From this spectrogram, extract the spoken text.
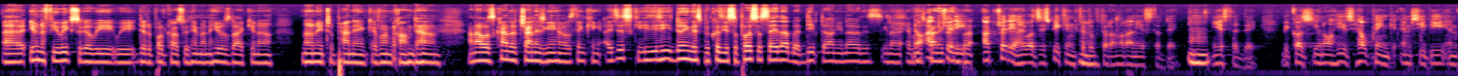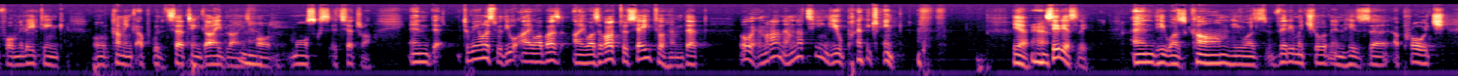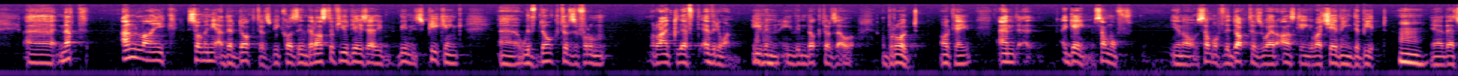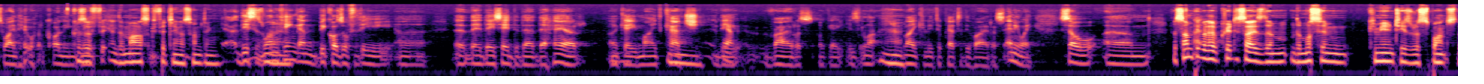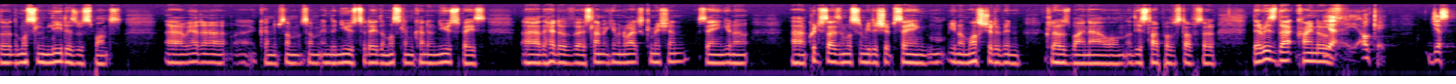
uh, even a few weeks ago, we we did a podcast with him, and he was like, you know, no need to panic, everyone calm down. And I was kind of challenging him. I was thinking, is this is he doing this because you're supposed to say that, but deep down, you know, this, you know, No, everyone's actually, panicking. But actually, I was speaking to Yeah. Dr. Amran yesterday. Mhm. Yesterday, because you know he's helping MCB in formulating or coming up with certain guidelines Yeah. for mosques, etc. And uh, to be honest with you, I was I was about to say to him that, oh Imran, I'm not seeing you panicking. yeah, Yeah. seriously. And he was calm. He was very mature in his uh, approach. Uh, not unlike so many other doctors, because in the last few days I've been speaking uh, with doctors from right, left, everyone, even even doctors out abroad. Okay, and uh, again, some of you know some of the doctors were asking about shaving the beard. Mm. Yeah, that's why they were calling Because of fi- the mask fitting or something. Uh, this is one Yeah. thing, and because of the, uh, uh, they, they said that the hair, okay, might catch the Yeah. virus, okay, is li- Yeah. likely to catch the virus. Anyway, so um, But some people have criticized the the Muslim community's response, the the Muslim leaders' response. Uh, we had a, a kind of some some in the news today, the Muslim kind of news space. Uh, the head of uh, Islamic Human Rights Commission saying, you know, uh, criticizing Muslim leadership, saying, you know, mosques should have been closed by now, or this type of stuff. So there is that kind of. yeah, okay, just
